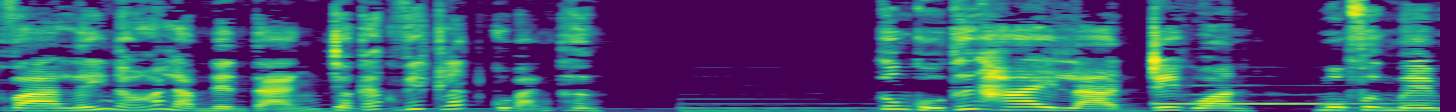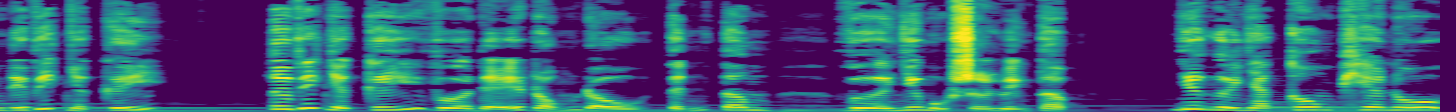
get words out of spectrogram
và lấy nó làm nền tảng cho các viết lách của bản thân. Công cụ thứ hai là Day One, một phần mềm để viết nhật ký. Tôi viết nhật ký vừa để rỗng đầu, tĩnh tâm, vừa như một sự luyện tập. như người nhạc công piano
